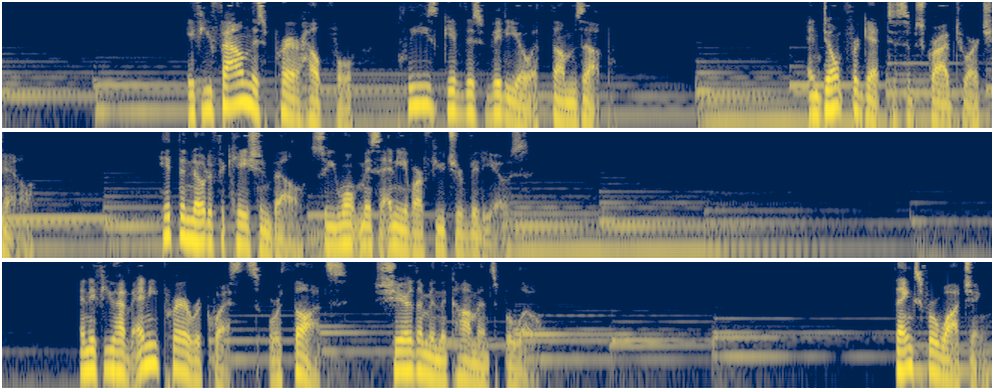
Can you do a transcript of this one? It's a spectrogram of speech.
If you found this prayer helpful, please give this video a thumbs up. And don't forget to subscribe to our channel. Hit the notification bell so you won't miss any of our future videos. And if you have any prayer requests or thoughts, share them in the comments below. Thanks for watching,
